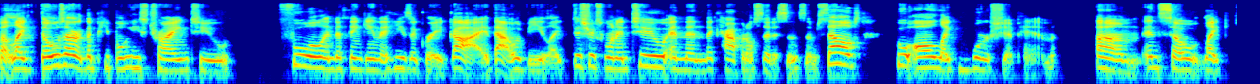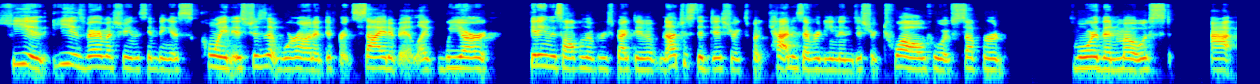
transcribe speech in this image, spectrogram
But like those are the people he's trying to fool into thinking that he's a great guy. That would be like districts 1 and 2 and then the Capitol citizens themselves who all like worship him. Um and so like he is he is very much doing the same thing as Coin. It's just that we're on a different side of it. Like we are getting this all from the perspective of not just the districts, but Katniss Everdeen and District 12 who have suffered more than most at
